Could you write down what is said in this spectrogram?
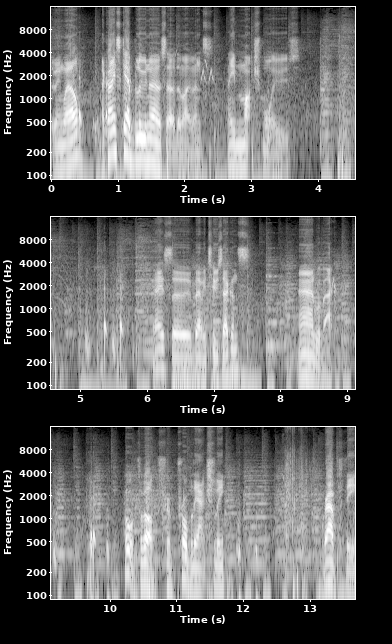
Doing well. I can only scare blue nerves though at the moment. I need much more ooze. Okay, so bear me two seconds. And we're back. Oh, forgot. Should probably actually grab the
